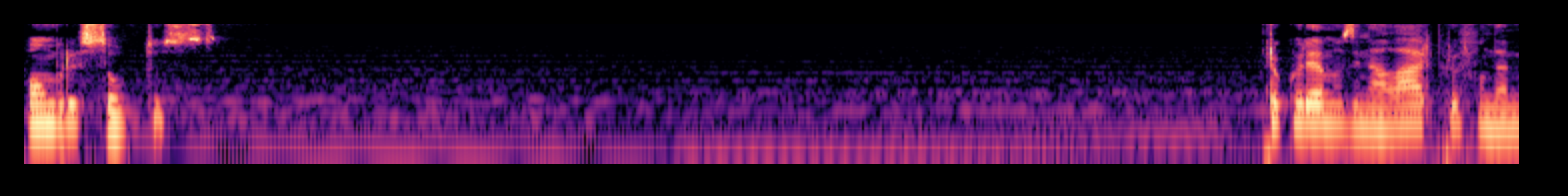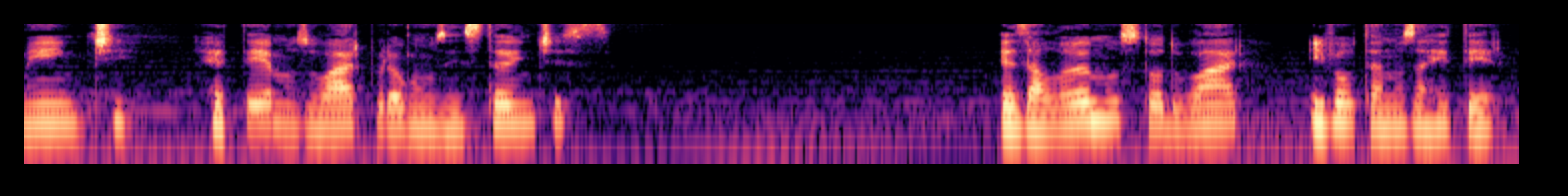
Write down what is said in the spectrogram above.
ombros soltos. Procuramos inalar profundamente, retemos o ar por alguns instantes, exalamos todo o ar e voltamos a reter.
